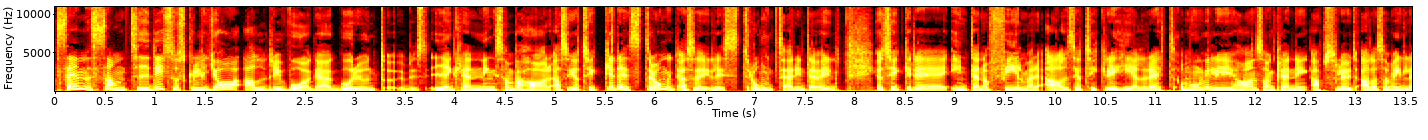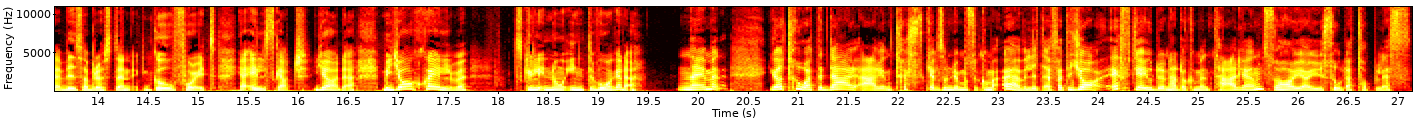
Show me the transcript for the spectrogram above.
Sen samtidigt så skulle jag aldrig våga gå runt i en klänning som bahar. Alltså jag tycker det är strångt, alltså strångt är det inte. Jag tycker det inte är något fel med det alls. Jag tycker det är helt rätt. Om hon vill ju ha en sån klänning, absolut. Alla som vill visa brösten, go for it. Jag älskar det, gör det. Men jag själv skulle nog inte våga det. Nej men jag tror att det där är en tröskel som du måste komma över lite. För att jag, efter jag gjorde den här dokumentären så har jag ju solat topless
